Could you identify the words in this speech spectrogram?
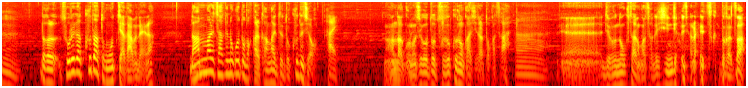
うん。だからそれが苦だと思っちゃダメだよな、あんまり先のことばっかり考えてると苦でしょ。はい。なんだこの仕事続くのかしらとかさ、うん。えー自分の奥さんが先死んじゃうじゃないですかとかさ、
